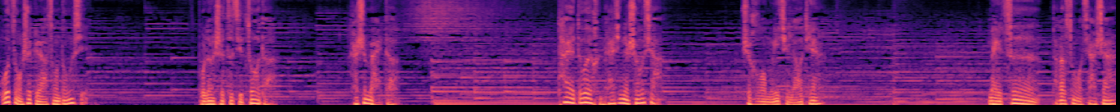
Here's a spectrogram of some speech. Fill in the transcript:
我总是给他送东西，不论是自己做的，还是买的。他也都会很开心的收下，之后我们一起聊天。每次他都送我下山，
